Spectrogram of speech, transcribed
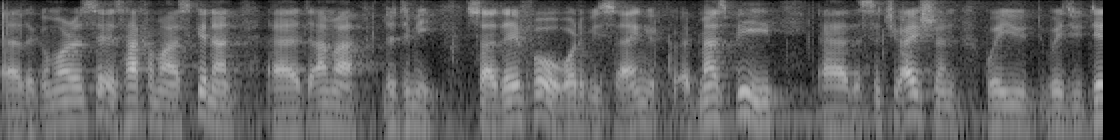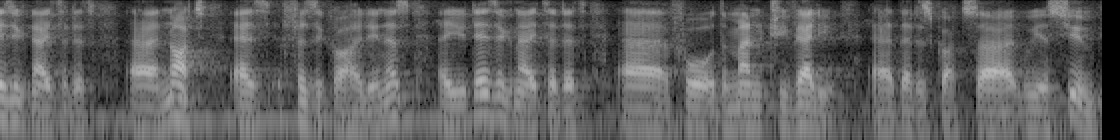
Uh, the Gemara says, Hakama skinan uh, dama ledemi. So therefore, what are we saying? It, it must be uh, the situation where you, where you designated it uh, not as physical holiness, uh, you designated it for the monetary value that it's got. So we assume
